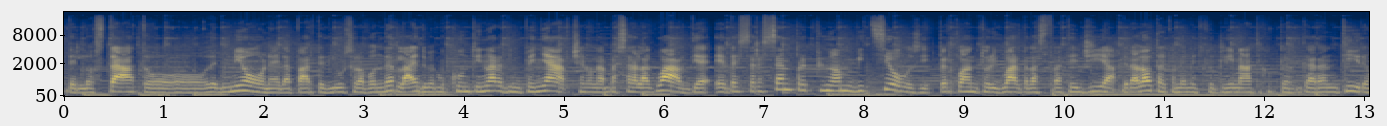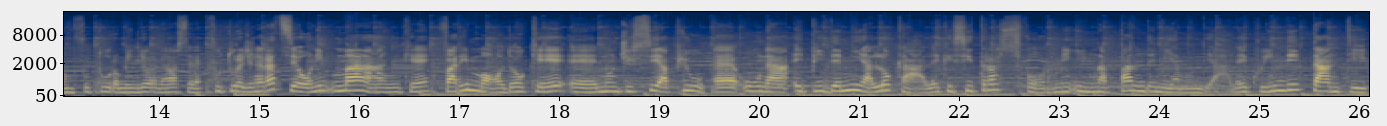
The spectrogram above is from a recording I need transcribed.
dello Stato dell'Unione da parte di Ursula von der Leyen, dobbiamo continuare ad impegnarci, non abbassare la guardia ed essere sempre più ambiziosi per quanto riguarda la strategia della lotta al cambiamento climatico per garantire un futuro migliore delle nostre future generazioni, ma anche fare in modo che eh, non ci sia più eh, una epidemia locale che si trasformi in una pandemia mondiale quindi tanti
